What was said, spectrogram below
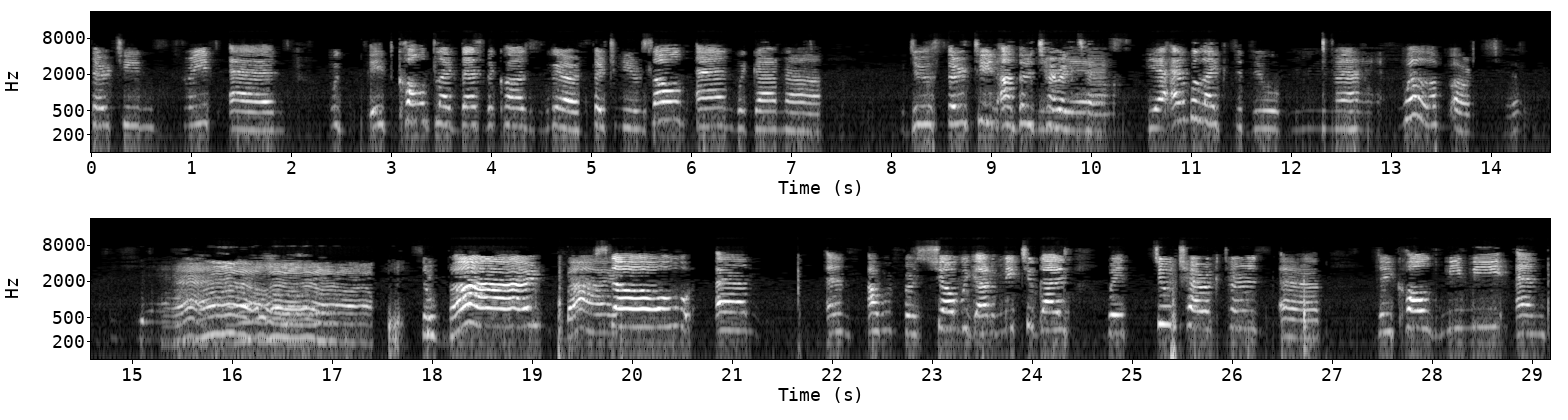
13th Street, and we, it called like this because we are 13 years old, and we're gonna do 13 other characters. Yeah, and we like to do. mm, Well, of our show. First show, we gotta meet you guys with two characters. Uh, they called Mimi and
